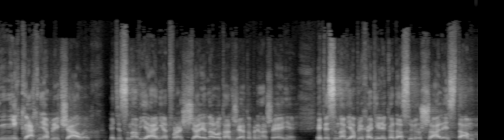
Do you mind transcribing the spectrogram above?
никак не обличал их. Эти сыновья, они отвращали народ от жертвоприношения. Эти сыновья приходили, когда совершались там,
